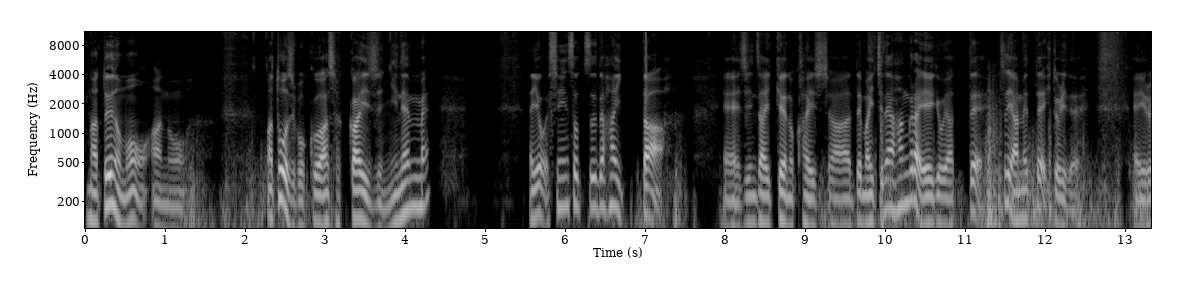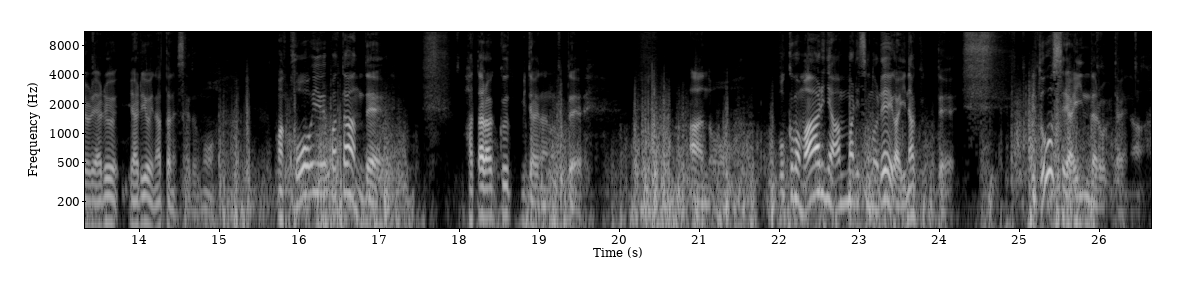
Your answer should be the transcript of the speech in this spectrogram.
まあ、というのも、あの、まあ、当時僕は社会人2年目新卒で入った、えー人材系の会社で、まあ、1年半ぐらい営業やって、それ辞めて一人で、えーいろいろやる、やるようになったんですけども、まあ、こういうパターンで働くみたいなのって、あの、僕も周りにあんまりその例がいなくって、どうすりゃいいんだろうみたいな。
